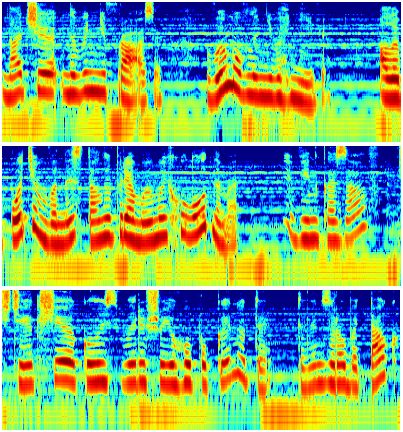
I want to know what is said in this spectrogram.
наче невинні фрази, вимовлені в гніві, але потім вони стали прямими й холодними. Він казав, що якщо я колись вирішу його покинути, то він зробить так,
